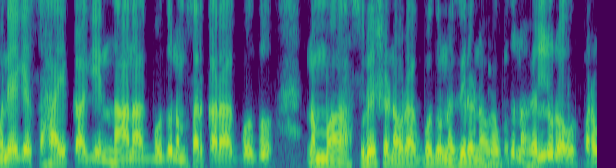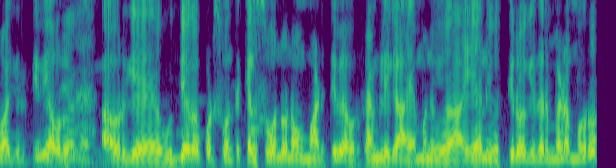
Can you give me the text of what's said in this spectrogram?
ಮನೆಗೆ ಸಹಾಯಕ್ಕಾಗಿ ನಾನಾಗ್ಬೋದು ನಮ್ಮ ಸರ್ಕಾರ ಆಗ್ಬೋದು ನಮ್ಮ ಸುರೇಶ್ ಅಣ್ಣವರಾಗ್ಬೋದು ನಜೀರ್ ಅಣ್ಣವರಾಗ್ಬೋದು ನಾವೆಲ್ಲರೂ ಅವ್ರ ಪರವಾಗಿರ್ತೀವಿ. ಅವರು ಅವ್ರಿಗೆ ಉದ್ಯೋಗ ಕೊಡಿಸುವಂಥ ಕೆಲಸವನ್ನು ನಾವು ಮಾಡ್ತೀವಿ. ಅವ್ರ ಫ್ಯಾಮಿಲಿಗೆ ಆ ಅಮ್ಮನ ಏನು ಇವತ್ತು ತಿರೋಗಿದ್ದಾರೆ ಮೇಡಮ್ ಅವರು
